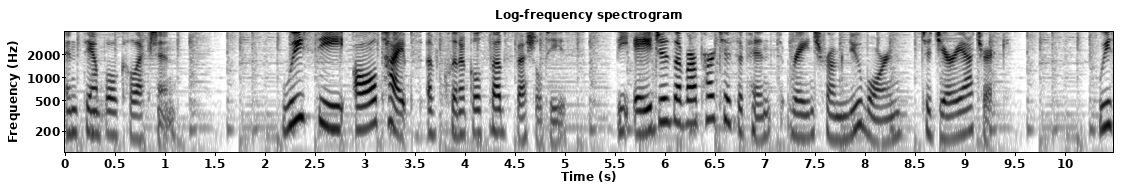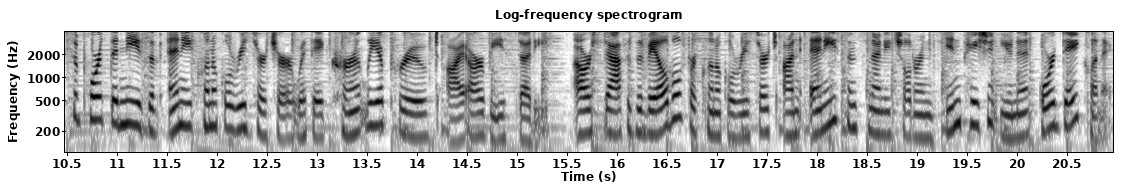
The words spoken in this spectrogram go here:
and sample collection. We see all types of clinical subspecialties. The ages of our participants range from newborn to geriatric. We support the needs of any clinical researcher with a currently approved IRB study. Our staff is available for clinical research on any Cincinnati Children's inpatient unit or day clinic.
